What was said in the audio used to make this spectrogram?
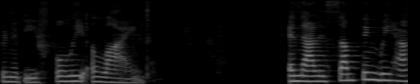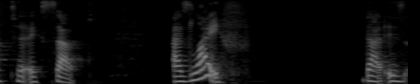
going to be fully aligned. And that is something we have to accept as life. That is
